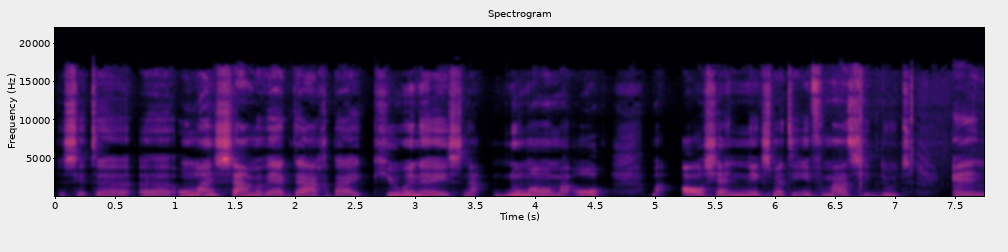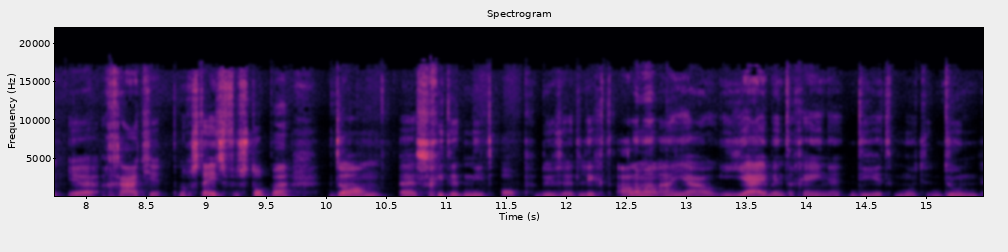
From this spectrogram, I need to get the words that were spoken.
Er zitten uh, online samenwerkdagen bij, QA's, nou, noem allemaal maar op. Maar als jij niks met die informatie doet en je gaat je nog steeds verstoppen, dan uh, schiet het niet op. Dus het ligt allemaal aan jou. Jij bent degene die het moet doen.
